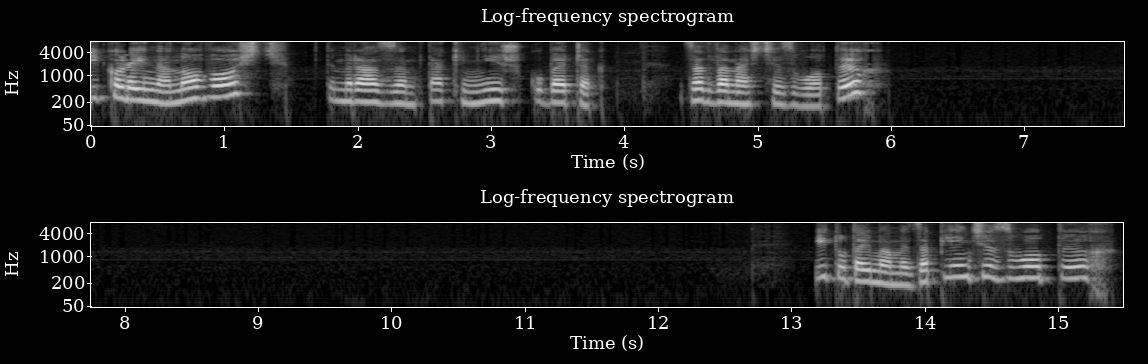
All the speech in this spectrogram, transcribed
I kolejna nowość, tym razem taki mniejszy kubeczek za 12 złotych. I tutaj mamy za 5 złotych.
